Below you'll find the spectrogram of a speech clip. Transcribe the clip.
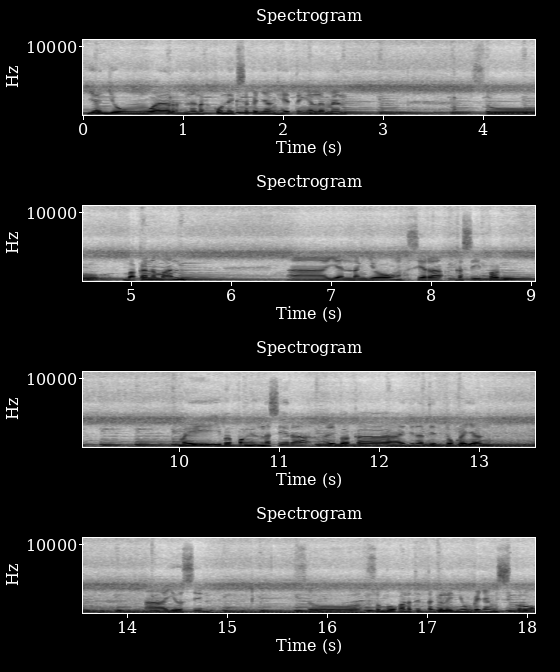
yan yung wire na nakakonek sa kanyang heating element. So, baka naman, uh, yan lang yung sira. Kasi pag may iba pang nasira ay baka hindi natin to kayang uh, ayusin. So subukan natin tanggalin yung kanyang screw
